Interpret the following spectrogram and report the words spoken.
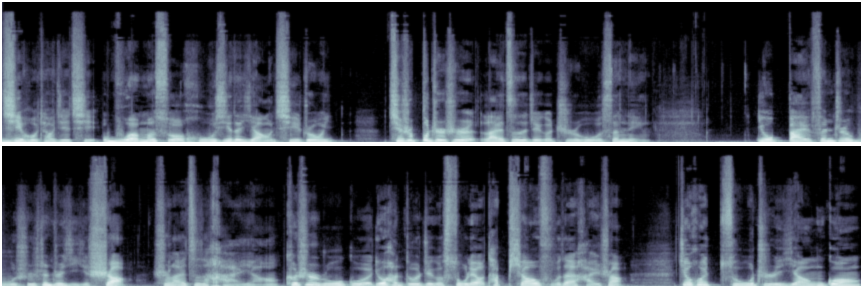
气候调节器。我们所呼吸的氧气中，其实不只是来自这个植物、森林，有百分之五十甚至以上是来自海洋。可是，如果有很多这个塑料，它漂浮在海上。就会阻止阳光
